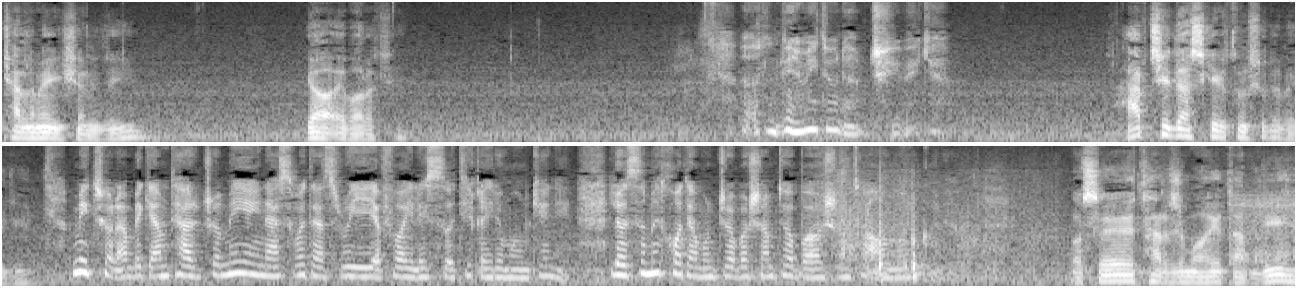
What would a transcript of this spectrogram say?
کلمه ای شنیدین؟ یا عبارتی؟ نمی‌دونم چی بگم. هر چی دستگیرتون شده بگی می‌تونم بگم ترجمه این اسوات از روی یه فایل صوتی غیر ممکنه لازم خودم اونجا باشم تا باشون تعامل کنم. واسه ترجمه های قبلی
